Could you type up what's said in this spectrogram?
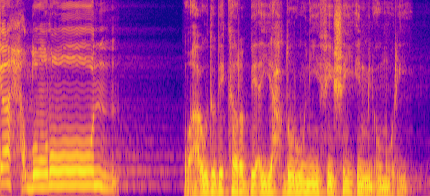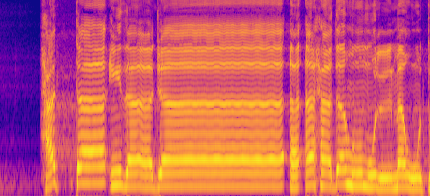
يحضرون. وأعوذ بك رب أن يحضروني في شيء من أموري. حتى إذا جاء أحدهم الموت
